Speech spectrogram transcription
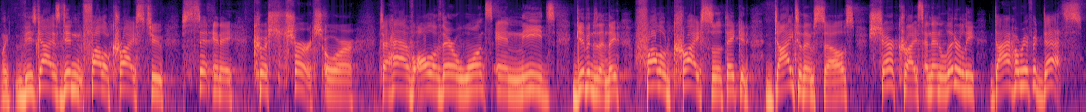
Like these guys didn't follow Christ to sit in a cush church or to have all of their wants and needs given to them. They followed Christ so that they could die to themselves, share Christ, and then literally die horrific deaths.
